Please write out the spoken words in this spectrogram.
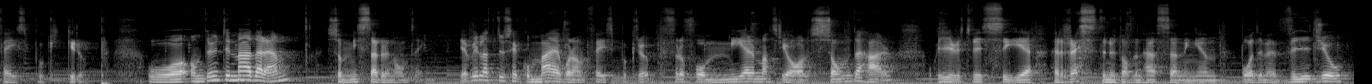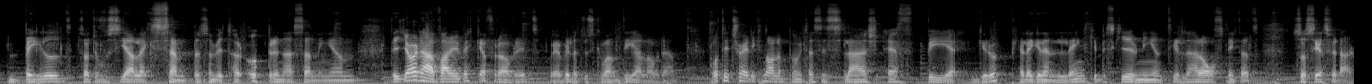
Facebookgrupp. Och om du inte är med där än så missar du någonting. Jag vill att du ska gå med i vår Facebookgrupp för att få mer material som det här och givetvis se resten av den här sändningen både med video, bild så att du får se alla exempel som vi tar upp i den här sändningen. Vi gör det här varje vecka för övrigt och jag vill att du ska vara en del av det. Gå till traderkanalen.se fbgrupp. Jag lägger en länk i beskrivningen till det här avsnittet så ses vi där.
